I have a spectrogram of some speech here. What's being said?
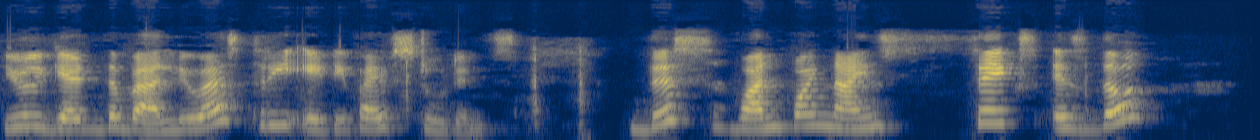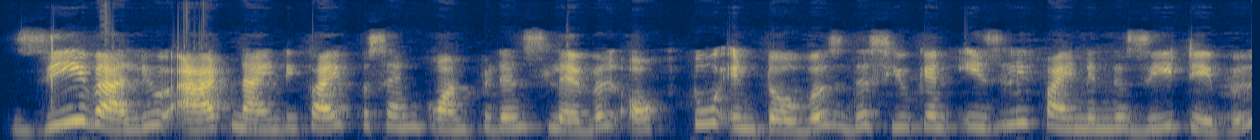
you will get the value as 385 students. This 1.96 is the z value at 95% confidence level of two intervals. This you can easily find in the z table.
